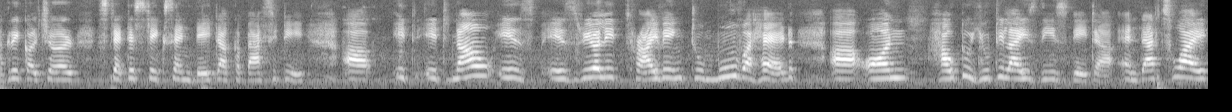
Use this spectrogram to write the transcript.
agriculture statistics and data capacity. Uh, it it now is is really thriving to move ahead uh, on how to utilize these data and that's why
